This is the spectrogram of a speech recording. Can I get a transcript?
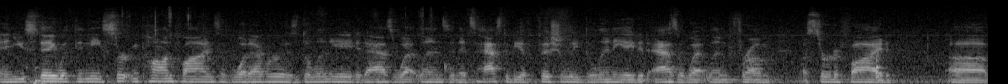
and you stay within these certain confines of whatever is delineated as wetlands, and it has to be officially delineated as a wetland from a certified uh,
